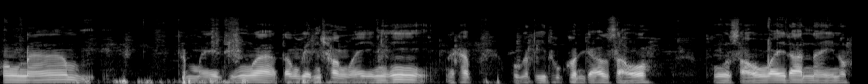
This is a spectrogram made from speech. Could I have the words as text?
ห้องน้ำทำไมถึงว่าต้องเว้นช่องไว้อย่างนี้นะครับ ปกติทุกคนจะเอาเสาโพเสาไว้ด้านในเนาะ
